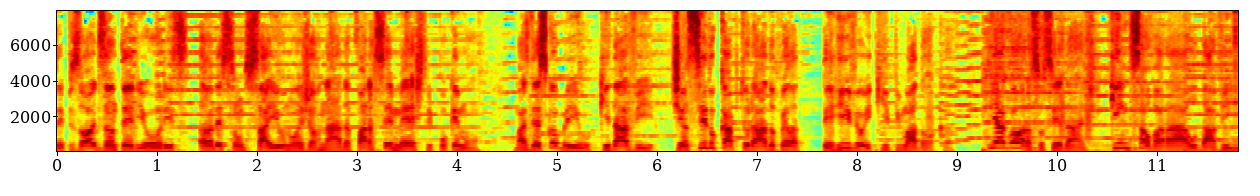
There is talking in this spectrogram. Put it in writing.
Nos episódios anteriores, Anderson saiu numa jornada para ser mestre Pokémon, mas descobriu que Davi tinha sido capturado pela terrível equipe Madoka. E agora, sociedade, quem salvará o Davi?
